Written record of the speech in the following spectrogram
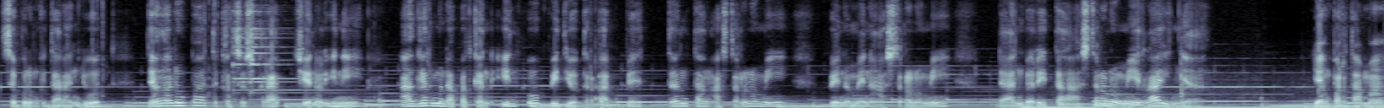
Sebelum kita lanjut, jangan lupa tekan subscribe channel ini agar mendapatkan info video terupdate tentang astronomi, fenomena astronomi, dan berita astronomi lainnya. Yang pertama,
